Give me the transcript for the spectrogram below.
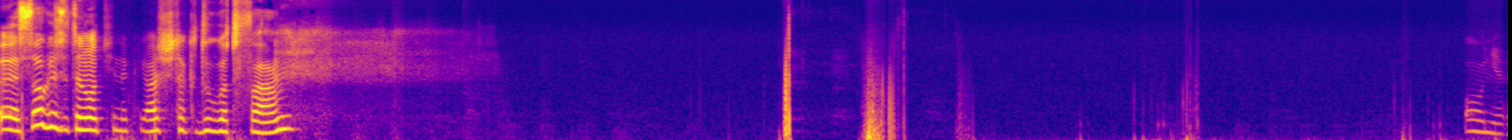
E, sorry, że ten odcinek aż tak długo trwa. O nie.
